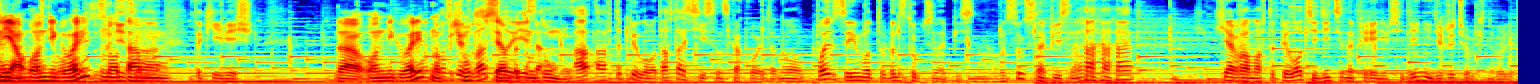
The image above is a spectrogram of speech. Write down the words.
Не, не он не говорит, но там... Такие вещи. Да, он не говорит, но почему-то все об этом думают. А- автопилот, автоассистенс какой-то, но пользуется им вот в инструкции написано. В инструкции написано, ха-ха-ха, хер вам автопилот, сидите на переднем сиденье и держите руки на руле.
